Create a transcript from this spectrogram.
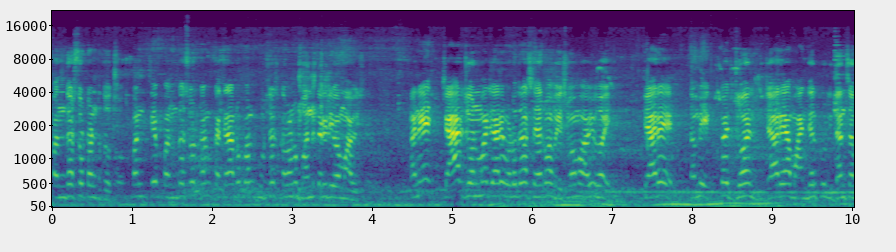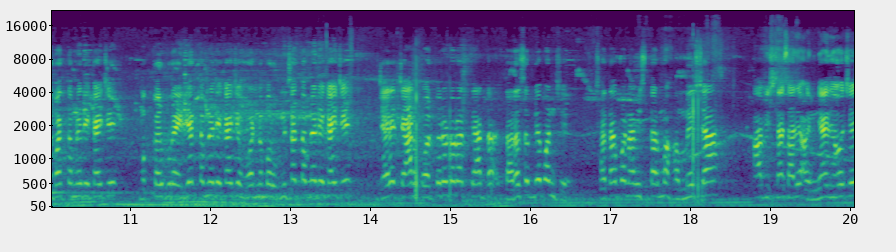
પંદરસો ટન થતો હતો. પણ તે પંદરસો ટન કચરાનું પણ પ્રોસેસ કરવાનું બંધ કરી દેવામાં આવ્યું છે. અને ચાર ઝોનમાં જ્યારે વડોદરા શહેરમાં વેચવામાં આવ્યું હોય, ત્યારે તમે એક જ ઝોન જ્યારે આ માંજલપુર વિધાનસભા તમને દેખાય છે, મક્કરપુરા એરિયા તમને દેખાય છે, વોર્ડ નંબર ઓગણીસ તમને દેખાય છે, જ્યારે ચાર કોર્પોરેટરો ત્યાં ધારાસભ્ય પણ છે. છતાં પણ આ વિસ્તારમાં હંમેશા આ વિસ્તાર સાથે અન્યાય થયો છે.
